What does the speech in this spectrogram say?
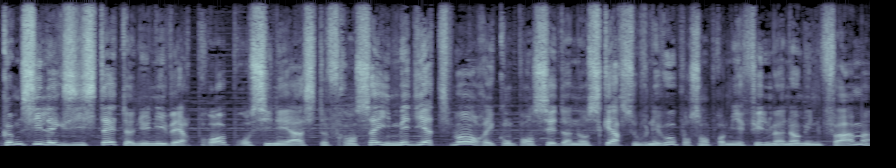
comme s'il existait un univers propre au cinéaste français immédiatement récompensé d'un Oscar, souvenez-vous, pour son premier film Un homme, une femme.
